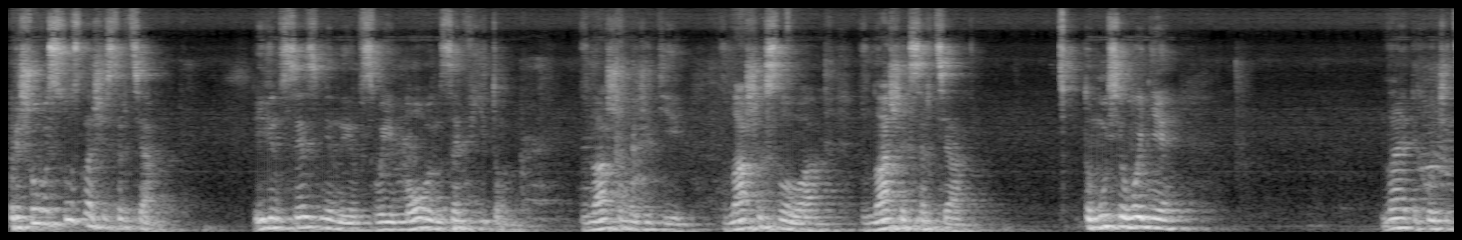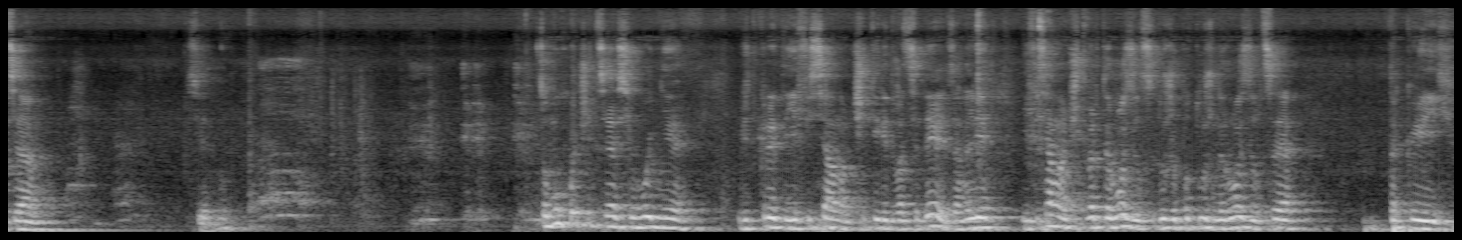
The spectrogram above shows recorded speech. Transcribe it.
Прийшов Ісус в наші серця. І Він все змінив своїм новим завітом в нашому житті, в наших словах, в наших серцях. Тому сьогодні, знаєте, хочеться. Світ, ну. Тому хочеться сьогодні відкрити Єфесянам 4.29. Взагалі, Єфесянам 4 розділ це дуже потужний розділ. Це такий,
